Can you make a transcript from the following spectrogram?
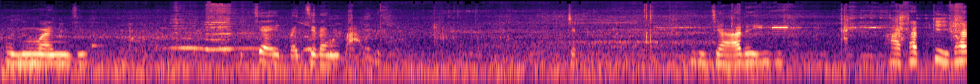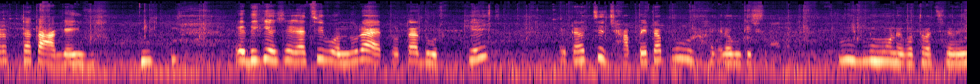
হনুমানজি জয় বজরং বাবু যা রই হাট হাটকে ইধার টাকা আগেই এদিকে এসে গেছি বন্ধুরা এতটা দূরকে এটা হচ্ছে ঝাপেটাপুর এরকম কিছু মনে করতে পারছি না আমি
